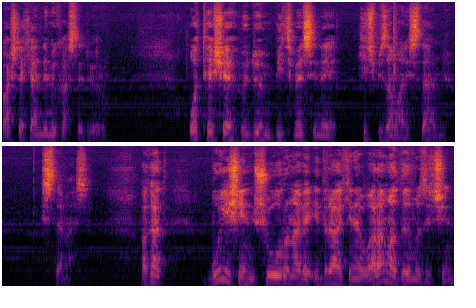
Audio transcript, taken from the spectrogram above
başta kendimi kastediyorum. O teşehhüdün bitmesini hiçbir zaman ister mi? İstemez. Fakat bu işin şuuruna ve idrakine varamadığımız için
